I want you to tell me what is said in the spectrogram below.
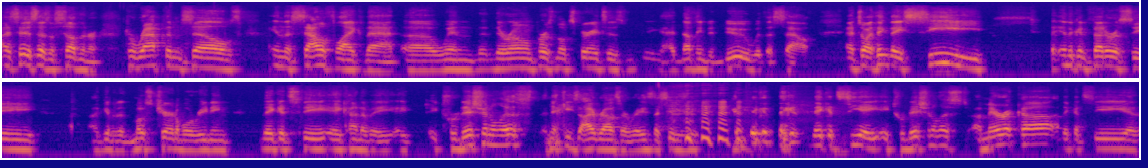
I say this as a Southerner to wrap themselves in the South like that uh, when th- their own personal experiences had nothing to do with the South, and so I think they see in the Confederacy. I give it the most charitable reading they could see a kind of a, a, a traditionalist. Nikki's eyebrows are raised. I see. they, could, they, could, they could see a, a traditionalist America. They could see a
